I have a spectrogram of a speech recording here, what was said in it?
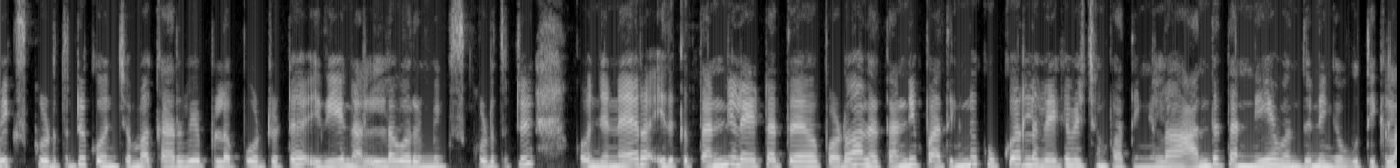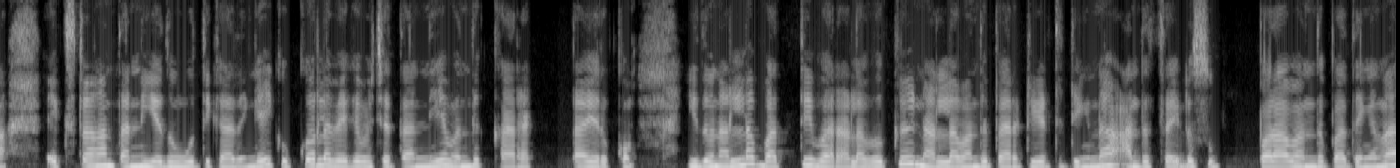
மிக்ஸ் கொடுத்துட்டு கொஞ்சமாக கருவேப்பிலை போட்டுட்டு இதையும் நல்ல ஒரு மிக்ஸ் கொடுத்துட்டு கொஞ்சம் நேரம் இதுக்கு தண்ணி லைட்டாக தேவைப்படும். அந்த தண்ணி பார்த்தீங்கன்னா குக்கரில் வேக வச்சோம் பார்த்தீங்களா அந்த தண்ணியே வந்து நீங்கள் ஊற்றிக்கலாம் எக்ஸ்ட்ராலாம் தண்ணி எதுவும் ஊற்றிக்காதீங்க குக்கரில் வேக வச்ச தண்ணியே வந்து கரெக்டாக இருக்கும். இது நல்லா வத்தி வர அளவுக்கு நல்லா வந்து பிரட்டி எடுத்துட்டிங்கன்னா அந்த சைடில் சுப் சூப்பராக வந்து பார்த்திங்கன்னா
